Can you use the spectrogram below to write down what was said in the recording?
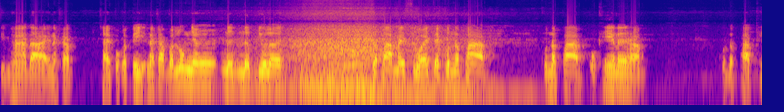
สิบห้าได้นะครับ ใช้ปกตินะครับวันรุ่มยังหนึบหนึบอยู่เลย สภาพไม่สวยแต่คุณภาพ คุณภาพโอเคเลยครับ คุณภาพเท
